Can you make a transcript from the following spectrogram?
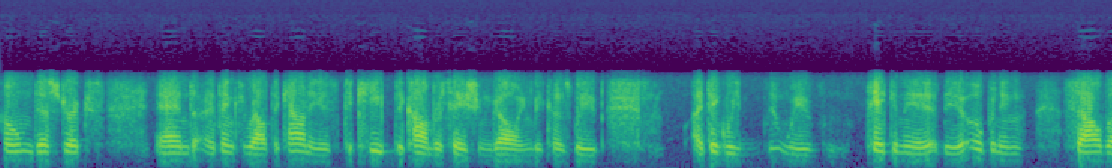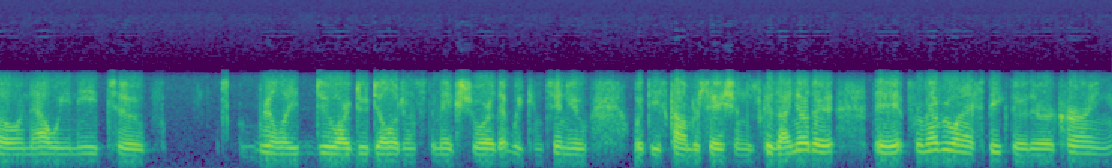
home districts and I think throughout the county is to keep the conversation going because we've I think we we've taken the the opening salvo, and now we need to really do our due diligence to make sure that we continue with these conversations because I know that they, from everyone I speak to, they're occurring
